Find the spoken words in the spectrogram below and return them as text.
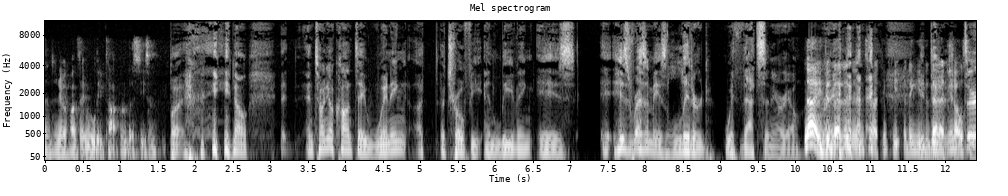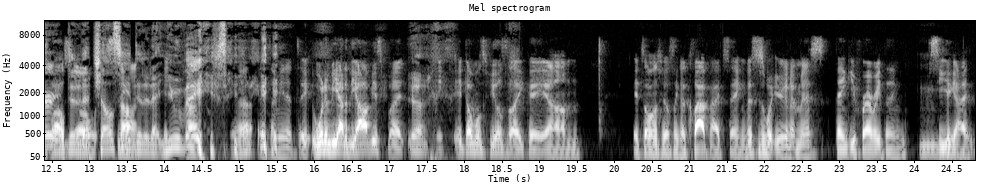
Antonio Conte will leave Tottenham this season. But you know, Antonio Conte winning a, a, trophy and leaving is his resume is littered with that scenario. No, he right? did that at Inter. I think he, I think he, he did, did, that at Chelsea as well. Did so it at Chelsea. Not, did it at Juve. Not, yeah, I mean, it, it, wouldn't be out of the obvious, but yeah. it, it almost feels like a um, it almost feels like a clapback saying, "This is what you're gonna miss. Thank you for everything. Mm. See you guys."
